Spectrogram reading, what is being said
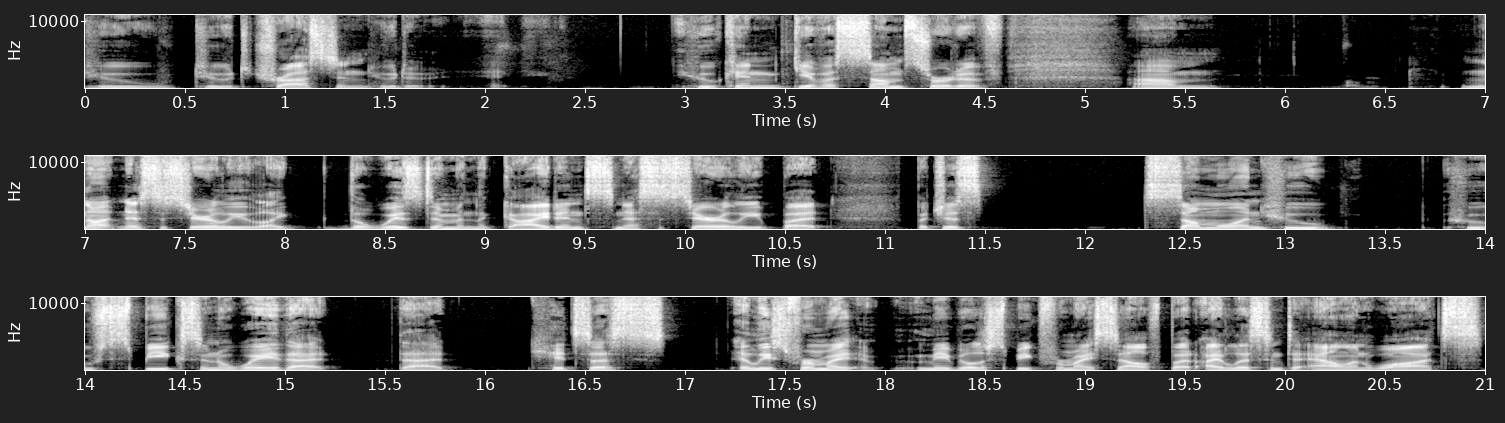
who who to trust and who to who can give us some sort of um, not necessarily like the wisdom and the guidance necessarily, but but just someone who who speaks in a way that that hits us at least for my maybe I'll just speak for myself, but I listen to Alan Watts,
